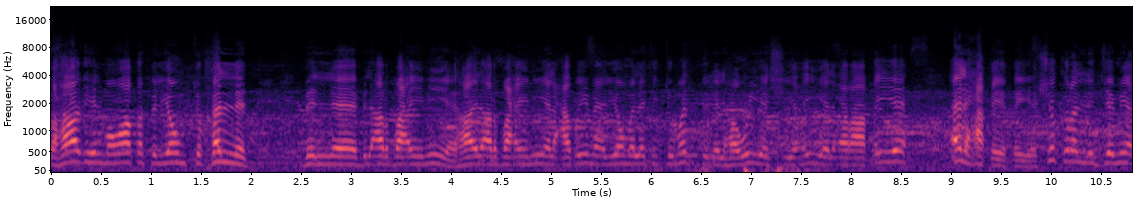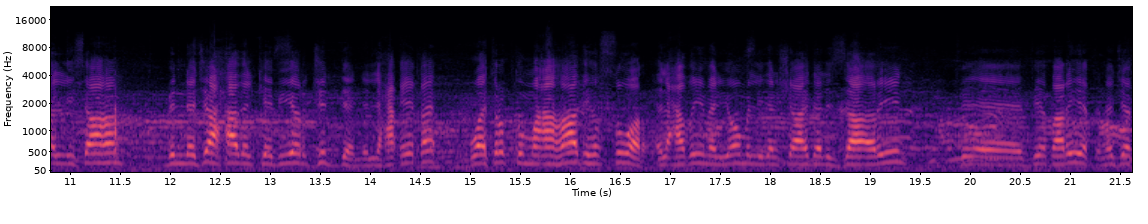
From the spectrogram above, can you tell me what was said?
فهذه المواقف اليوم تخلد بالأربعينية. هاي الأربعينية العظيمة اليوم التي تمثل الهوية الشيعية العراقية الحقيقية. شكرا للجميع اللي ساهم بالنجاح هذا الكبير جدا اللي حقيقه وأترككم مع هذه الصور العظيمة اليوم اللي نشاهدها للزائرين في في طريق نجف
